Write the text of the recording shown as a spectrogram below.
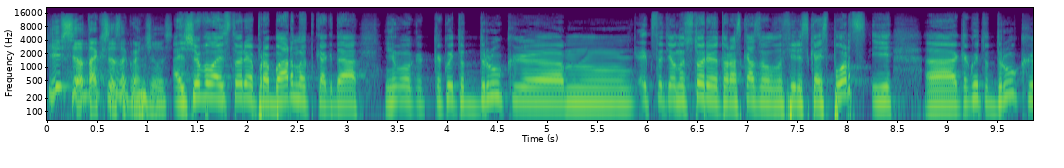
И все, так все закончилось. А еще была история про Барнетт, когда его как- какой-то друг... эм, э, кстати, он историю эту рассказывал в эфире Sky Sports, и э, какой-то друг э,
